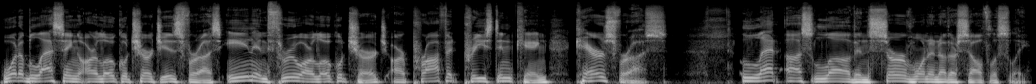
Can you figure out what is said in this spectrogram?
What a blessing our local church is for us. In and through our local church, our prophet, priest, and king cares for us. Let us love and serve one another selflessly.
